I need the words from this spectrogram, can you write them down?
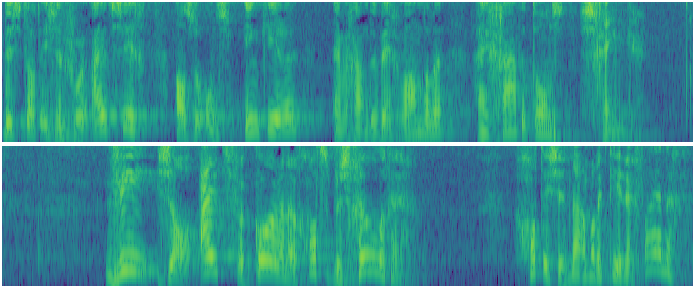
Dus dat is een vooruitzicht als we ons inkeren en we gaan de weg wandelen. Hij gaat het ons schenken. Wie zal uitverkorene gods beschuldigen? God is het namelijk die rechtvaardigt.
